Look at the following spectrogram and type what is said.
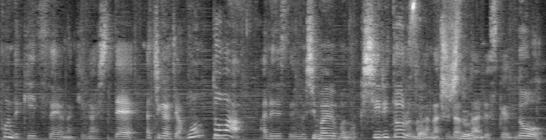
込んで聞いてたような気がして、あ、違う違う、本当は、あれですね、虫歯予防のキシリトールの話だったんですけど、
